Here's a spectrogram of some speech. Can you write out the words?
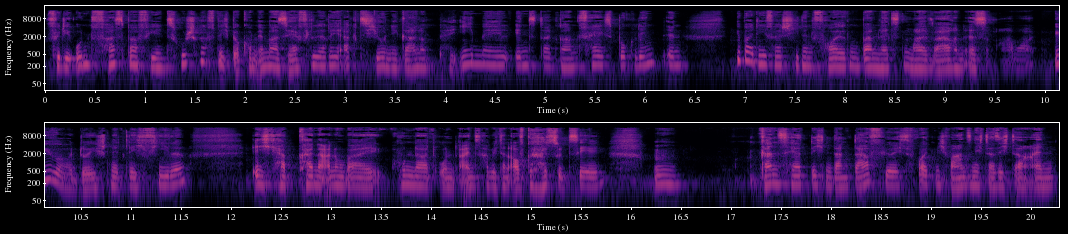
für die unfassbar vielen Zuschriften. Ich bekomme immer sehr viele Reaktionen, egal ob per E-Mail, Instagram, Facebook, LinkedIn, über die verschiedenen Folgen. Beim letzten Mal waren es aber überdurchschnittlich viele. Ich habe keine Ahnung, bei 101 habe ich dann aufgehört zu zählen. Ganz herzlichen Dank dafür. Es freut mich wahnsinnig, dass ich da einen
